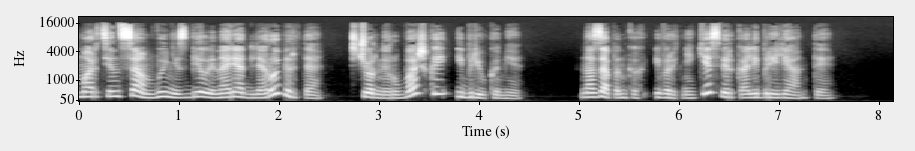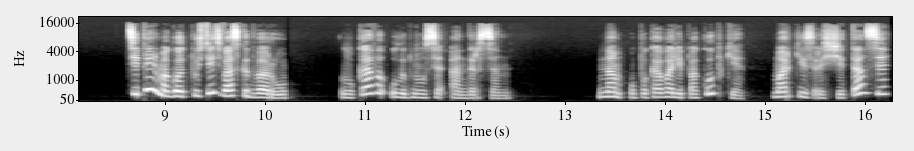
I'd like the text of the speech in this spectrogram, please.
Мартин сам вынес белый наряд для Роберта с черной рубашкой и брюками. На запонках и воротнике сверкали бриллианты. «Теперь могу отпустить вас ко двору», — лукаво улыбнулся Андерсон. Нам упаковали покупки, Маркиз рассчитался,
